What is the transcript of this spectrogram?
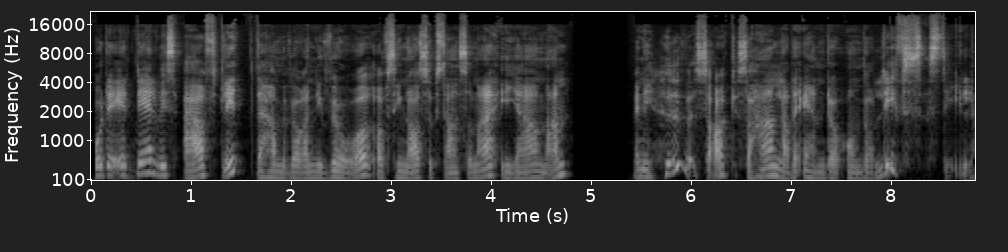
Och det är delvis ärftligt, det här med våra nivåer av signalsubstanserna i hjärnan, men i huvudsak så handlar det ändå om vår livsstil.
